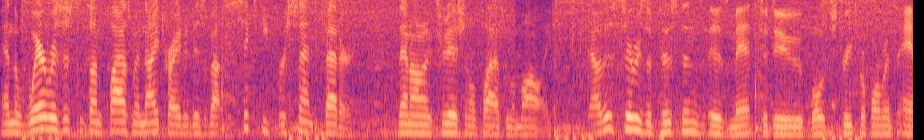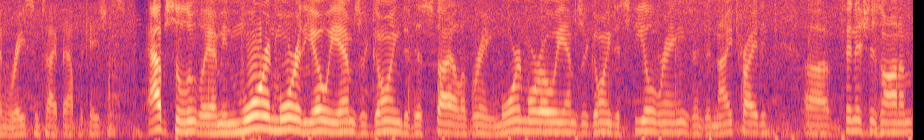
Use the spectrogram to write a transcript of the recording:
and the wear resistance on plasma nitrided is about 60% better than on a traditional plasma moly. Now, this series of pistons is meant to do both street performance and racing type applications? Absolutely. I mean, more and more of the OEMs are going to this style of ring. More and more OEMs are going to steel rings and to nitrided uh, finishes on them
